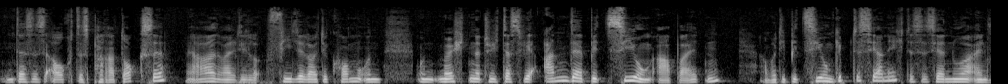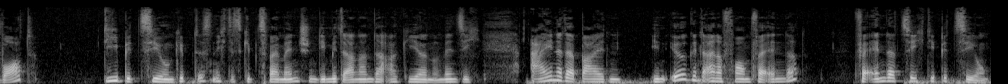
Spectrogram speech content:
das ist auch das Paradoxe, ja, weil die Le- viele Leute kommen und und möchten natürlich, dass wir an der Beziehung arbeiten, aber die Beziehung gibt es ja nicht, das ist ja nur ein Wort. Die Beziehung gibt es nicht. Es gibt zwei Menschen, die miteinander agieren. Und wenn sich einer der beiden in irgendeiner Form verändert, verändert sich die Beziehung.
